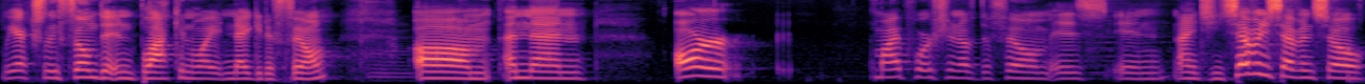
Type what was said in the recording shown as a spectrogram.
We actually filmed it in black and white negative film, um, and then our my portion of the film is in 1977. So.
